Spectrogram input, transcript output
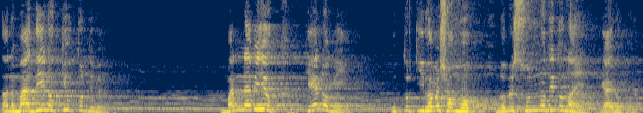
তাহলে মা দিনুক কি উত্তর দিবে? মান নবিউক কে নবী? উত্তর কীভাবে সম্ভব? নবীর সুন্নতি তো নাই গায়ের উপরে।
